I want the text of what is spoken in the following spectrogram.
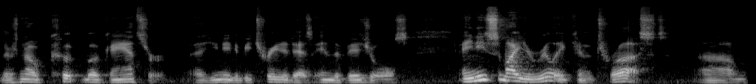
there's no cookbook answer. Uh, you need to be treated as individuals, and you need somebody you really can trust. Um,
